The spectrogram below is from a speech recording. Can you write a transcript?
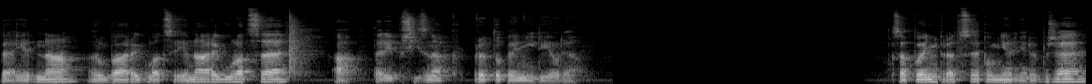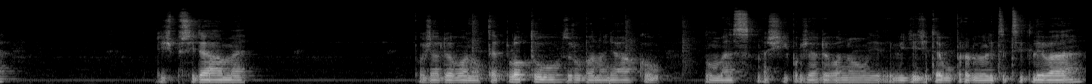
P1, hrubá regulace, jemná regulace a tady příznak protopení dioda. Zapojení pracuje poměrně dobře. Když přidáme požadovanou teplotu zhruba na nějakou mez naší požadovanou, je vidět, že to je opravdu velice citlivé.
